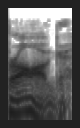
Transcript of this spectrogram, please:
frog.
